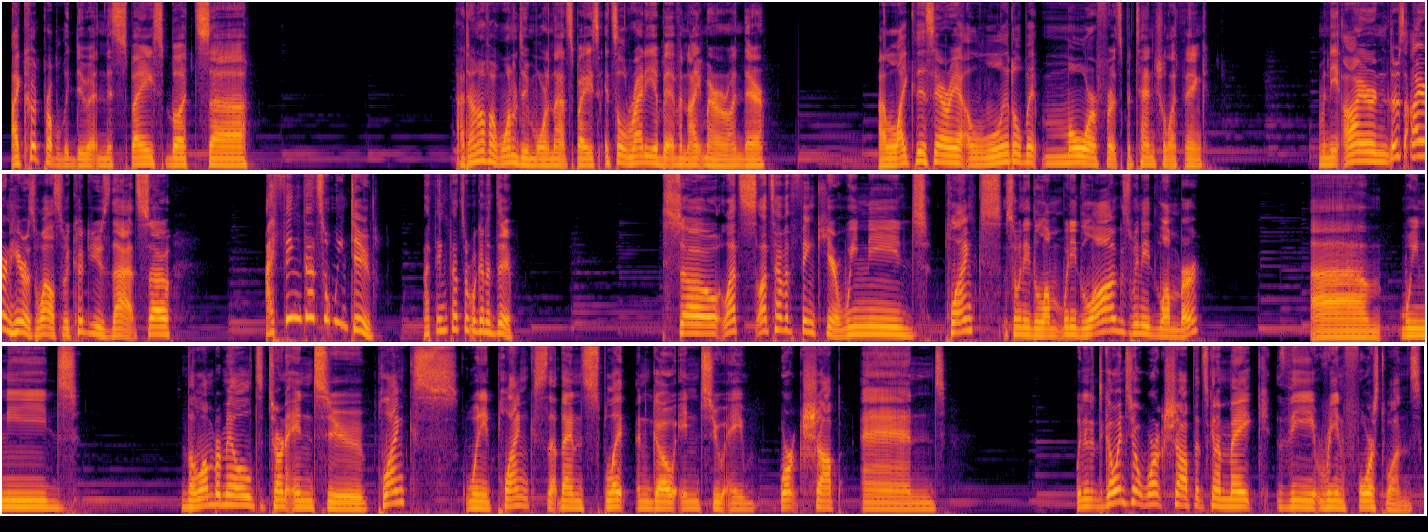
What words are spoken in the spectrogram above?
I could probably do it in this space, but uh, I don't know if I want to do more in that space. It's already a bit of a nightmare around there. I like this area a little bit more for its potential, I think. I mean, the iron... There's iron here as well, so we could use that. So, I think that's what we do. I think that's what we're going to do. So, let's let's have a think here. We need planks, so we need lum we need logs, we need lumber. Um, we need the lumber mill to turn it into planks. We need planks that then split and go into a workshop and we need to go into a workshop that's going to make the reinforced ones.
